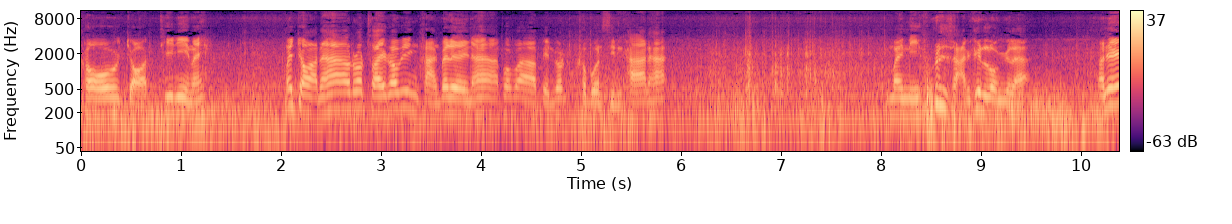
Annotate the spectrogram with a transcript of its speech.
เขาจอดที่นี่ไหม ไม่จอดนะฮะ รถไฟก็วิ่งผ่านไปเลยนะฮะ เพราะว่าเป็นรถขบวนสินค้านะฮะ ไม่มีผู้โดยสารขึ้นลงอยู่แล้ว อันนี้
